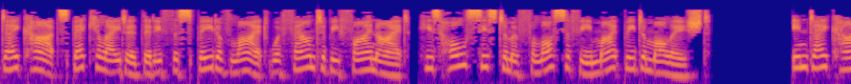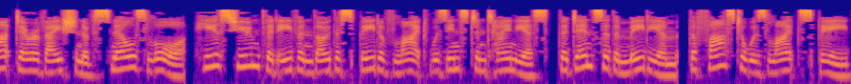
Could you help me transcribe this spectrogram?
Descartes speculated that if the speed of light were found to be finite, his whole system of philosophy might be demolished. In Descartes' derivation of Snell's law, he assumed that even though the speed of light was instantaneous, the denser the medium, the faster was light's speed.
